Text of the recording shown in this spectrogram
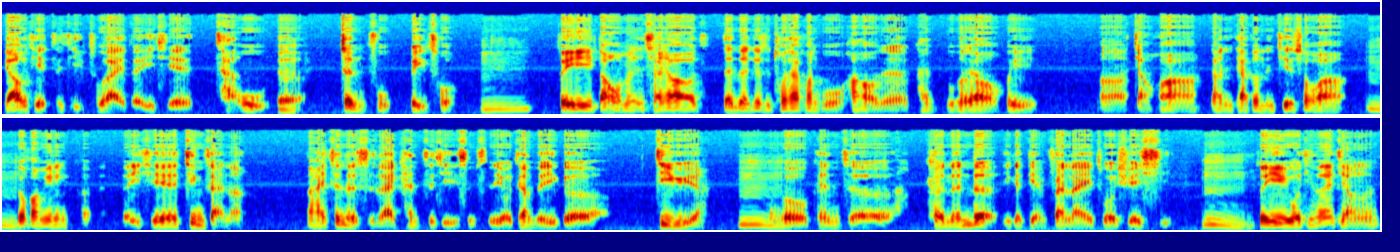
了解自己出来的一些产物的正负对错，嗯，所以当我们想要真的就是脱胎换骨，好好的看如何要会呃讲话啊，让人家都能接受啊，嗯，各方面可能的一些进展呢，那还真的是来看自己是不是有这样的一个际遇啊，嗯，能够跟着可能的一个典范来做学习，嗯，所以我经常在讲，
